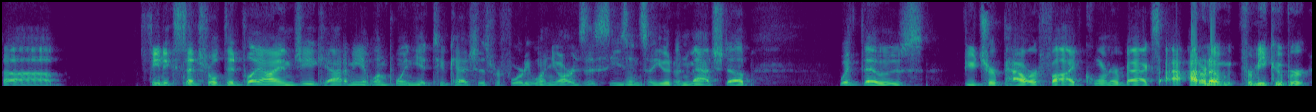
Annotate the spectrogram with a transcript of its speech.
Uh, Phenix Central did play IMG Academy at one point. He had two catches for 41 yards this season, so he would have been matched up with those future Power Five cornerbacks. I, I don't know. For me, Cooper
